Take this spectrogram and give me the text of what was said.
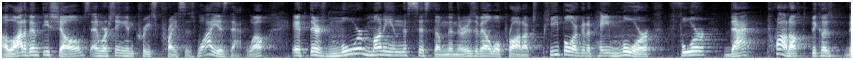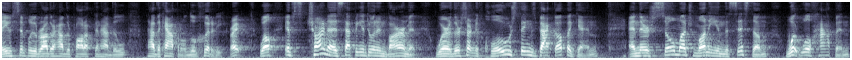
a lot of empty shelves and we're seeing increased prices. Why is that? Well, if there's more money in the system than there is available products, people are going to pay more for that product because they simply would rather have the product than have the have the capital, the liquidity, right? Well, if China is stepping into an environment where they're starting to close things back up again, and there's so much money in the system, what will happen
